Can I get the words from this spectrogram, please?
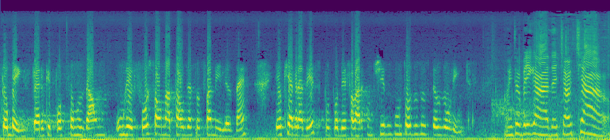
Também. Espero que possamos dar um, um, reforço ao Natal dessas famílias, né? Eu que agradeço por poder falar contigo com todos os teus ouvintes. Muito obrigada. Tchau, tchau.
